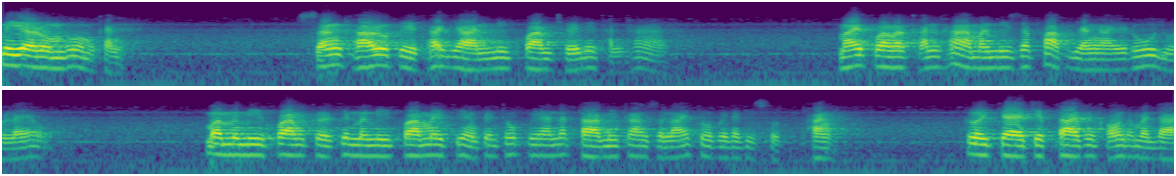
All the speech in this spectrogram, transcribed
มีอารมณ์ร่วมกัน สังขารุปเบกขาญาณมีความเฉยในขันห้าหมายความว่าขันห้ามันมีสภาพอย่างไงรู้อยู่แล้ว มันมันมีความเกิดขึ้นมันมีความไม่เที่ยงเป็นทุกข์มีอนัตตามีการสลายตัวไปในที่สุดพัง เกิดแก่เจ็บตายเป็นของธรรมดา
